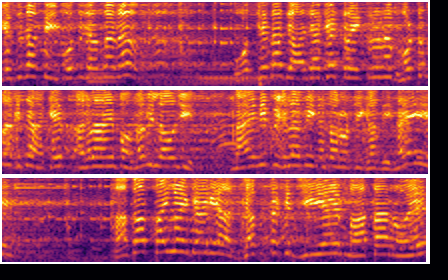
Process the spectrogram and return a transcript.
ਕਿਸੇ ਦਾ ਧੀ ਪੁੱਤ ਜਾਂਦਾ ਨਾ, ਉੱਥੇ ਤਾਂ ਜਾ ਜਾ ਕੇ ਟਰੈਕਟਰਾਂ ਨਾਲ ਫੋਟੋਆਂ ਖਿਚਾ ਕੇ ਅਗਲਾ ਐ ਪਾਉਂਦਾ ਵੀ ਲਓ ਜੀ, ਮੈਂ ਨਹੀਂ ਪਿਛਲੇ ਮਹੀਨੇ ਤੋਂ ਰੋਟੀ ਖਾਧੀ। ਨਹੀਂ। ਬਾਬਾ ਪਹਿਲਾਂ ਹੀ ਕਹਿ ਗਿਆ, ਜਬ ਤੱਕ ਜੀਏ ਮਾਤਾ ਰੋਏ,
